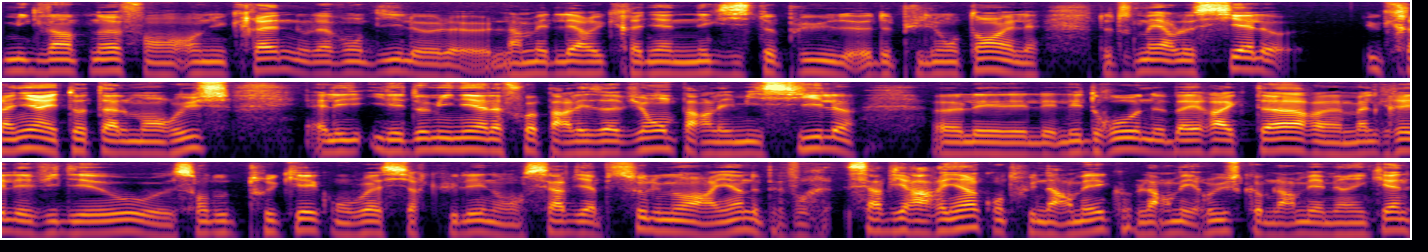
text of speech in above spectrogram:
MiG-29 en, Ukraine, nous l'avons dit, l'armée de l'air ukrainienne n'existe plus depuis longtemps. Elle, de toute manière, le ciel ukrainien est totalement russe. il est dominé à la fois par les avions, par les missiles, euh, les, drones Bayraktar, euh, malgré les vidéos euh, sans doute truquées qu'on voit circuler, n'ont servi absolument à rien, ne peuvent servir à rien contre une armée comme l'armée russe, comme l'armée américaine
